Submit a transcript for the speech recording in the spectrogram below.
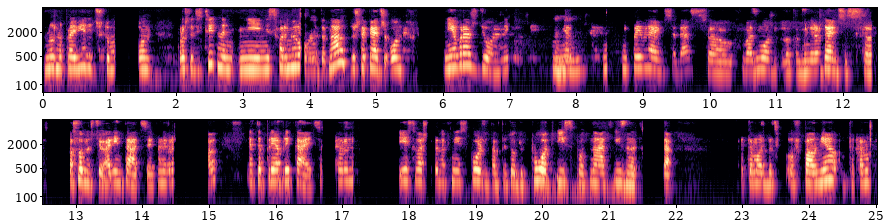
нужно проверить, что он просто действительно не, не сформирован этот навык, потому что, опять же, он не врожденный, mm-hmm. не, не появляемся, да, с, возможно, как бы не рождаемся с способностью ориентации. Это не врожденный навык, это приобретается. Который, если ваш ребенок не использует там при итоге под, из, под, над, изнад, да, это может быть вполне, потому что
